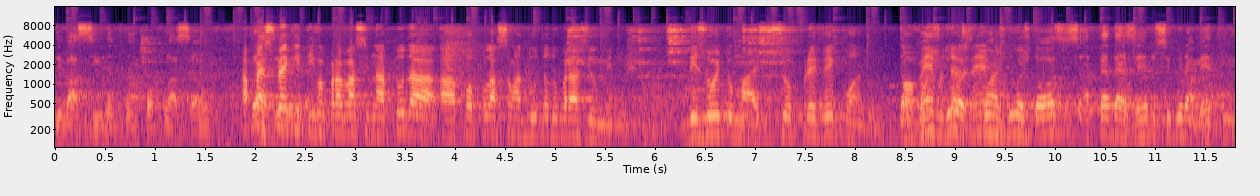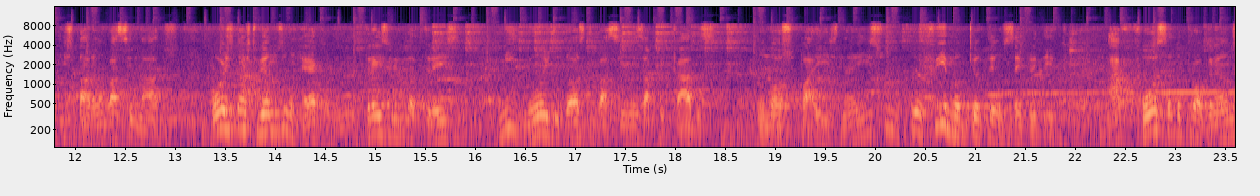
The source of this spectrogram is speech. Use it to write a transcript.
de vacina com a população. A brasileira. perspectiva para vacinar toda a população adulta do Brasil, ministro, 18 mais, o senhor prevê quando? Então, Novembro, com duas, dezembro? Com as duas doses, até dezembro seguramente estarão vacinados. Hoje nós tivemos um recorde? 3,3 milhões de doses de vacinas aplicadas no nosso país. Né? Isso confirma o que eu tenho sempre dito, a força do Programa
